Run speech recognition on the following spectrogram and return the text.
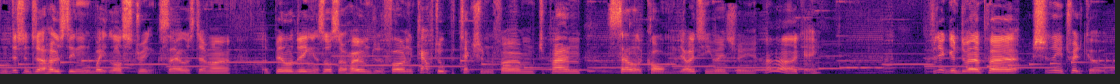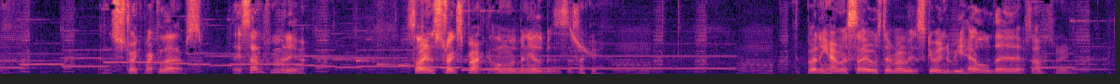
In addition to hosting the weight loss drink sales demo, the building is also home to the foreign capital protection firm Japan Cellcom, the IT mainstream. Oh, okay. Video game developer Shining Tradeco and Strikeback Labs. They sound familiar. Science strikes back, along with many other businesses. Okay. The Burning Hammer sales demo is going to be held there this afternoon.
